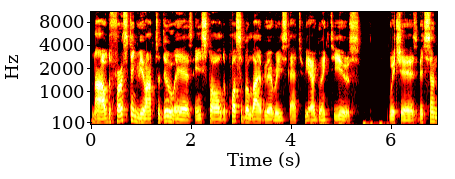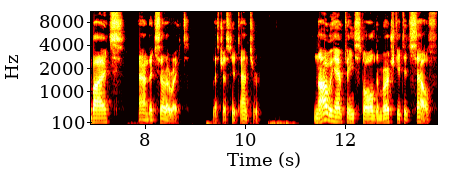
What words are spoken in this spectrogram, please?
Now, the first thing we want to do is install the possible libraries that we are going to use, which is Bits and Bytes and Accelerate. Let's just hit enter. Now we have to install the merge kit itself.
